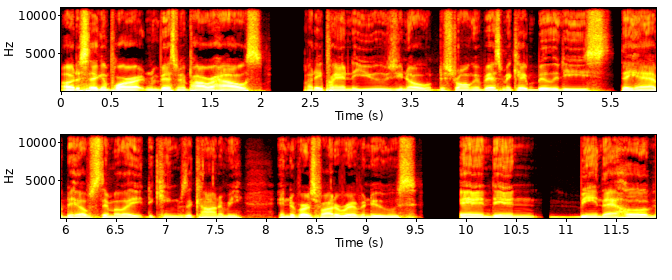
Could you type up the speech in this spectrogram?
Uh, the second part, investment powerhouse. Are they planning to use, you know, the strong investment capabilities they have to help stimulate the kingdom's economy and diversify the revenues? And then being that hub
